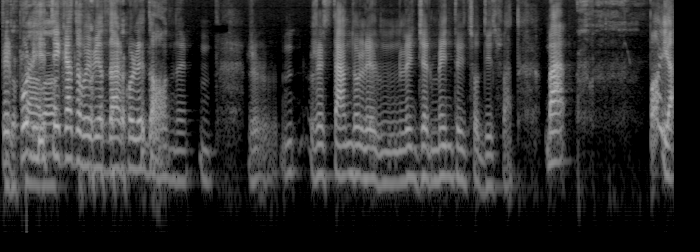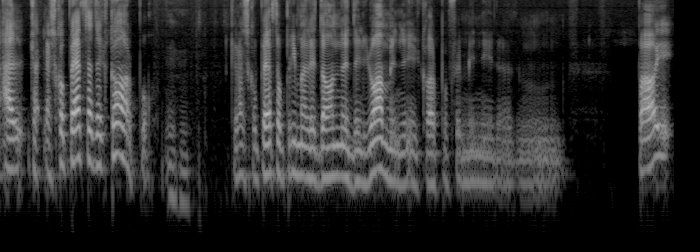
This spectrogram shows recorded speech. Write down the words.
per politica dovevi andare con le donne, mm, restando le- leggermente insoddisfatto. Ma poi al- cioè, la scoperta del corpo, che l'ha scoperto prima le donne degli uomini, il corpo femminile. Mm. Poi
